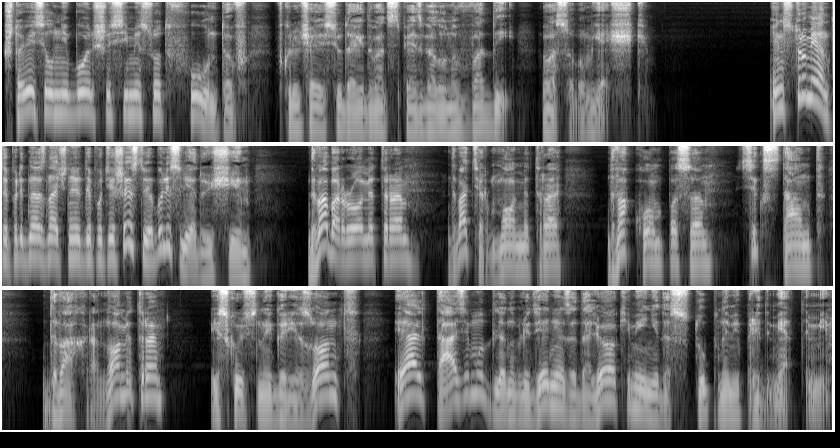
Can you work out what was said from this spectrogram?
что весил не больше 700 фунтов, включая сюда и 25 галлонов воды в особом ящике. Инструменты, предназначенные для путешествия, были следующие. Два барометра, два термометра, два компаса, секстант, два хронометра, искусственный горизонт — и альтазимут для наблюдения за далекими и недоступными предметами.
